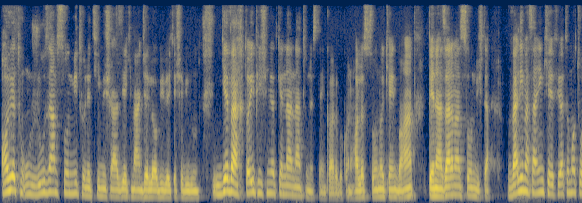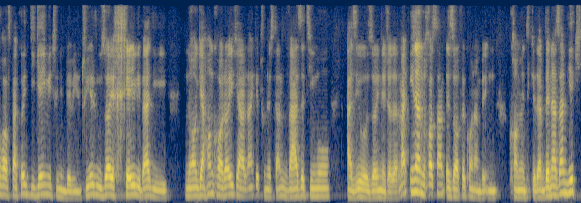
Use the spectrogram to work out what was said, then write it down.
آیا تو اون روزم سون می‌تونه تیمش رو از یک منجلابی بکشه بیرون؟ یه وقتایی پیش میاد که نه نتونسته این کارو بکنه. حالا سون و کین با هم به نظر من سون بیشتر. ولی مثلا این کیفیت ما تو هافبک های دیگه می‌تونیم ببینیم. توی روزای خیلی بدی ناگهان کارهایی کردن که تونستن وضع تیمو از این اوضاعی نجات دادن. من اینم می‌خواستم اضافه کنم به این کامنتی که در به نظرم یک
